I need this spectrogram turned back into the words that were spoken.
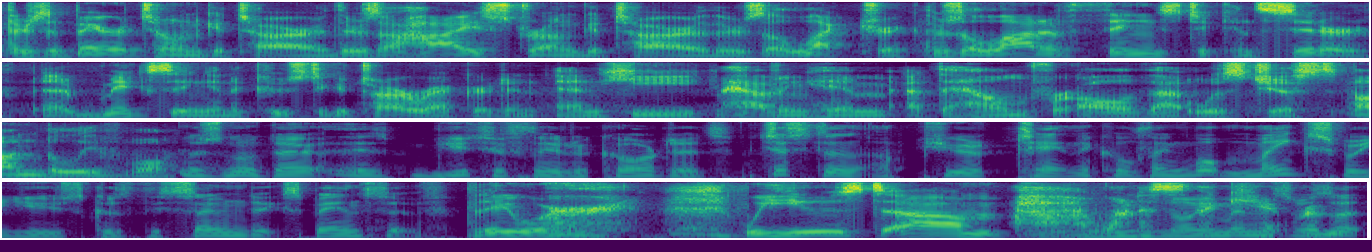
there's a baritone guitar, there's a high strung guitar, there's electric. There's a lot of things to consider uh, mixing an acoustic guitar record, and, and he having him at the helm for all of that was just unbelievable. There's no doubt it's beautifully recorded. Just a, a pure technical thing. What mics were used? Because they sound expensive. They were. We used. Um, I want to. say. Neumanns was it?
